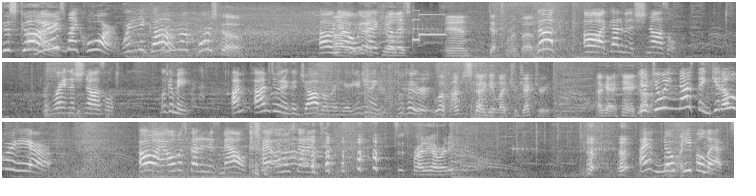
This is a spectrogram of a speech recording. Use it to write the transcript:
this guy. Where is my core? Where did it go? Where did our cores go? Oh no, right, we, gotta, kill, this. man. Death from above. Look! Oh, I got him in the schnozzle. Right in the schnozzle. Look at me. I'm I'm doing a good job over here. You're doing Here, poop. Look, I'm just gotta get my trajectory. Okay, I think I got You're him. doing nothing. Get over here. Oh, I almost got in his mouth. I almost got in his. Is it Friday already? I have no people left.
